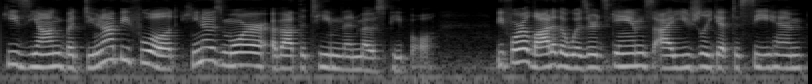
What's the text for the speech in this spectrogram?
He's young, but do not be fooled. He knows more about the team than most people. Before a lot of the Wizards games, I usually get to see him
